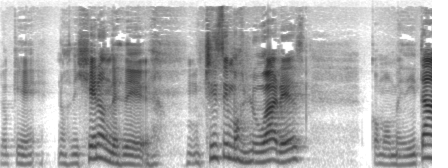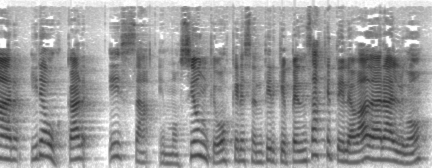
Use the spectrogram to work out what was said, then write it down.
lo que nos dijeron desde muchísimos lugares, como meditar, ir a buscar esa emoción que vos querés sentir, que pensás que te la va a dar algo.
